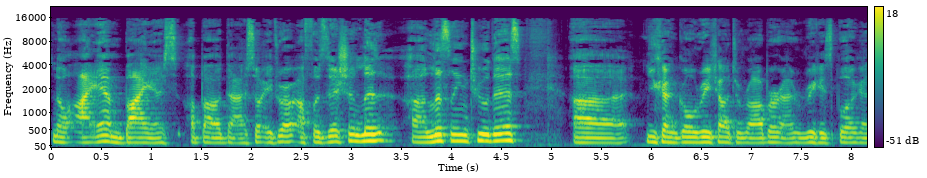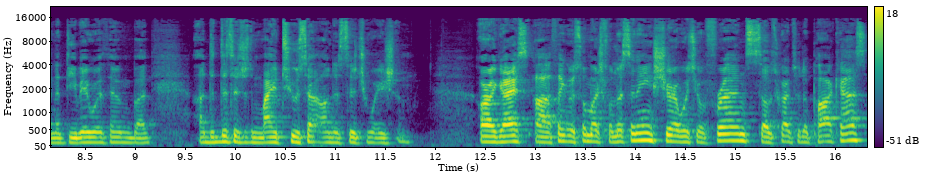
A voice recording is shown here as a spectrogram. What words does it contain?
no, I am biased about that. So if you're a physician li- uh, listening to this, uh, you can go reach out to Robert and read his book and debate with him. But uh, this is just my two cents on the situation. All right, guys, uh, thank you so much for listening. Share with your friends, subscribe to the podcast.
